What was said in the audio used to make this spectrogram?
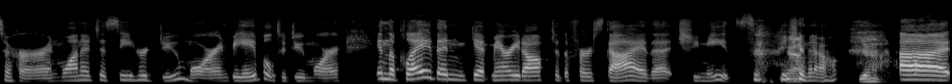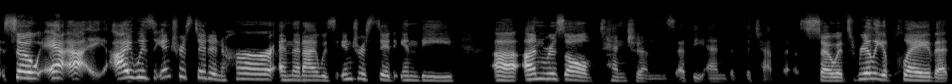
to her and wanted to see her do more and be able to do more in the play than get married off to the first guy that she meets, yeah. you know? Yeah. Uh, so I, I was interested in her, and then I was interested in the uh, unresolved tensions at the end of The Tempest. So it's really a play that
